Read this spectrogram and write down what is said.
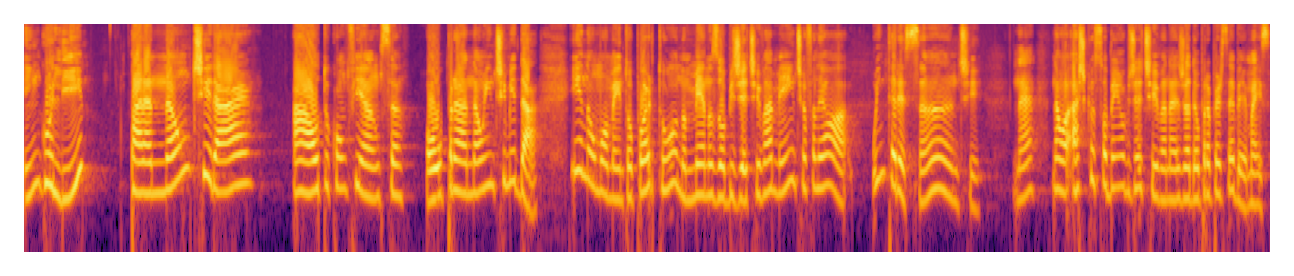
engoli para não tirar a autoconfiança ou para não intimidar. E num momento oportuno, menos objetivamente, eu falei, ó, o interessante, né? Não, acho que eu sou bem objetiva, né? Já deu para perceber, mas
